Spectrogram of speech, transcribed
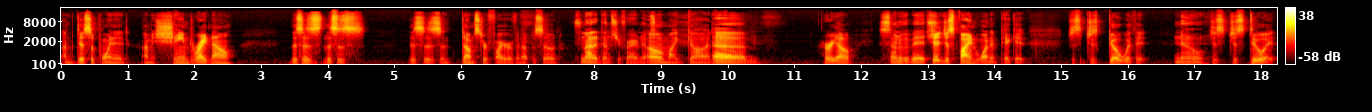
I'm disappointed. I'm ashamed right now. This is this is this is a dumpster fire of an episode. It's not a dumpster fire of an Oh my god! Um, hurry up. son of a bitch. Ju- just find one and pick it. Just just go with it. no, Just just do it.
